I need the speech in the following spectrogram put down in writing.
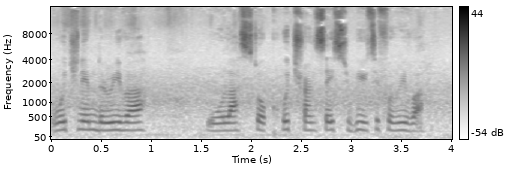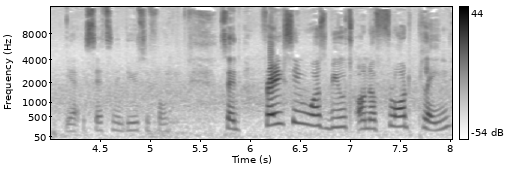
which named the river Wolastoq, which translates to beautiful river. Yeah, it's certainly beautiful. It said Fredericton was built on a floodplain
